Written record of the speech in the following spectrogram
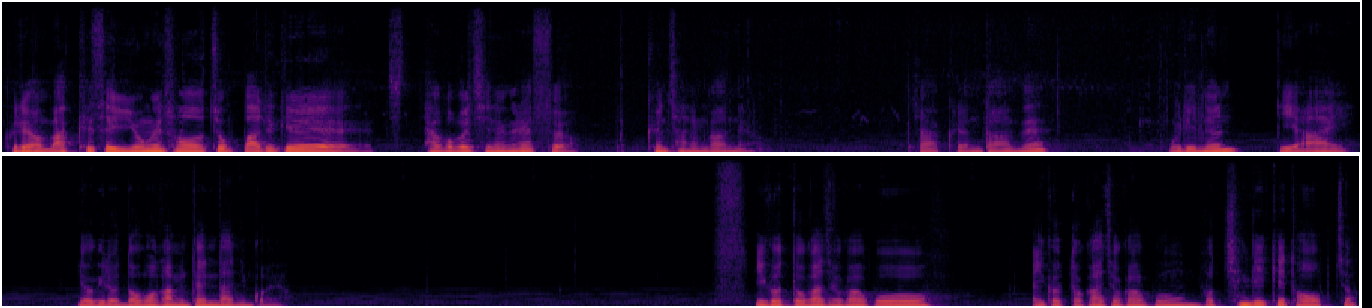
그래요. 마켓을 이용해서 좀 빠르게 지- 작업을 진행을 했어요. 괜찮은 것 같네요. 자, 그런 다음에 우리는 the eye 여기로 넘어가면 된다는 거예요. 이것도 가져가고 이것도 가져가고 뭐 챙길 게 더 없죠?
